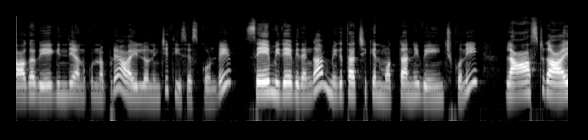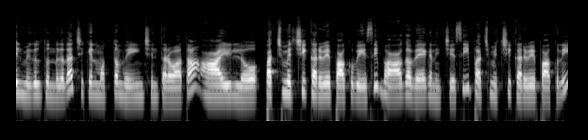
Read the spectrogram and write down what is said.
బాగా వేగింది అనుకున్నప్పుడే ఆయిల్లో నుంచి తీసేసుకోండి. సేమ్ ఇదే విధంగా మిగతా చికెన్ మొత్తాన్ని వేయించుకొని లాస్ట్గా ఆయిల్ మిగులుతుంది కదా చికెన్ మొత్తం వేయించిన తర్వాత ఆయిల్లో పచ్చిమిర్చి కరివేపాకు వేసి బాగా వేగనిచ్చేసి పచ్చిమిర్చి కరివేపాకుని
